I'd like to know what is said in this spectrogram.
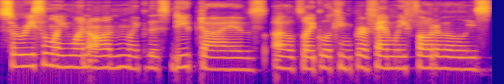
So recently went on like this deep dives of like looking for family photos.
